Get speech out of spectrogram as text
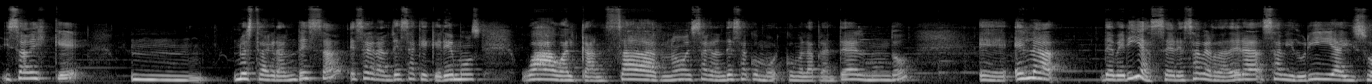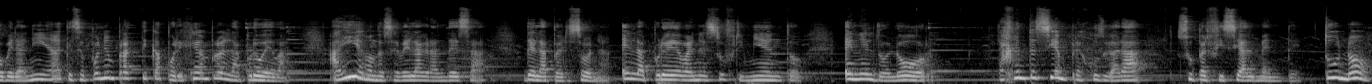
Y sabes qué? Mm, nuestra grandeza, esa grandeza que queremos, wow, alcanzar, ¿no? Esa grandeza como, como la plantea el mundo, eh, es la, debería ser esa verdadera sabiduría y soberanía que se pone en práctica, por ejemplo, en la prueba. Ahí es donde se ve la grandeza de la persona, en la prueba, en el sufrimiento, en el dolor. La gente siempre juzgará superficialmente. Tú no,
